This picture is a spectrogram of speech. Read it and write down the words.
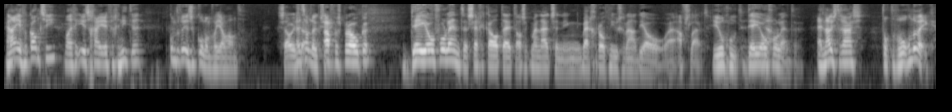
Ja. na je vakantie, maar eerst ga je even genieten, komt er weer eens een column van jouw hand. Zo is Het dat. zou leuk zijn. Afgesproken. Deo Volente, zeg ik altijd als ik mijn uitzending bij Groot Nieuws Radio eh, afsluit. Heel goed. Deo Ja. Volente. En luisteraars, tot de volgende week.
